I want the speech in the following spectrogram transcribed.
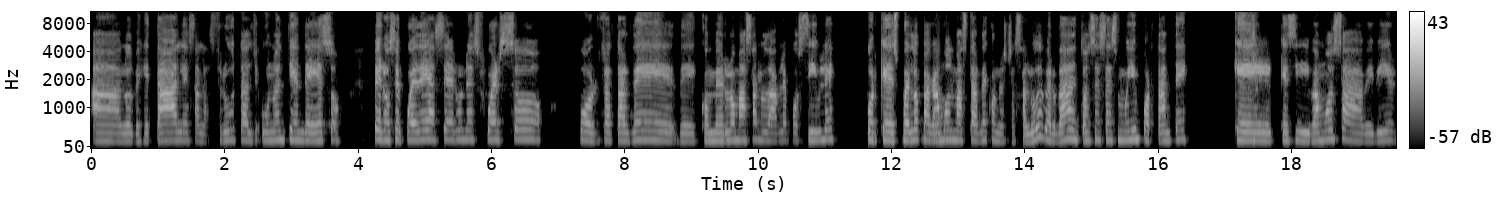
a los vegetales, a las frutas, uno entiende eso, pero se puede hacer un esfuerzo por tratar de, comer lo más saludable posible, porque después lo pagamos más tarde con nuestra salud, ¿verdad? Entonces es muy importante que, que, si vamos a vivir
